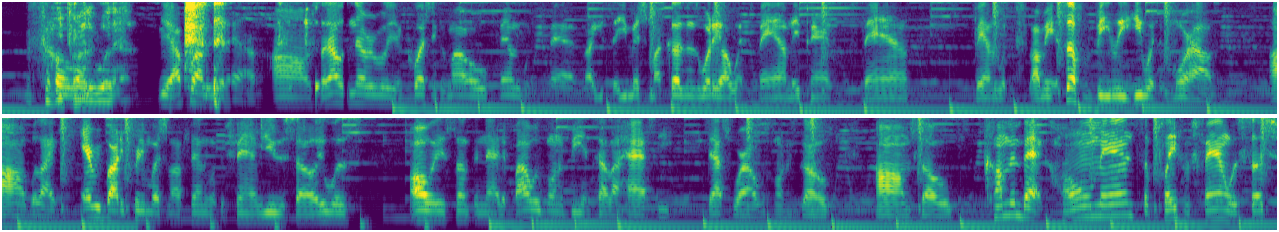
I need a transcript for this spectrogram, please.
so you probably would have. Yeah, I probably would have. Um, so that was never really a question because my whole family went to fam. Like you said, you mentioned my cousins. Where they all went fam. They parents went fam. Family went. To, I mean, except for V Lee, he went to Morehouse. Um, but like everybody, pretty much my family went to FAMU. So it was always something that if I was going to be in Tallahassee, that's where I was going to go. Um, so coming back home, man, to play for fam was such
